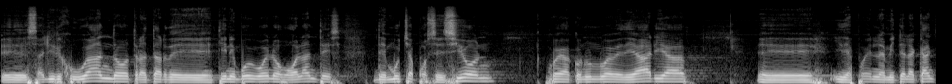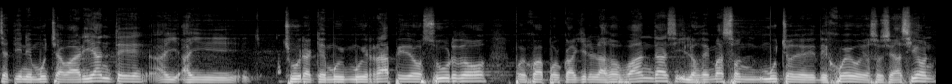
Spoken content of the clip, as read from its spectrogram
eh, salir jugando, tratar de... Tiene muy buenos volantes de mucha posesión, juega con un 9 de área eh, y después en la mitad de la cancha tiene mucha variante, hay, Chura que es muy, muy rápido, zurdo, puede jugar por cualquiera de las dos bandas y los demás son mucho de juego, de asociación.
